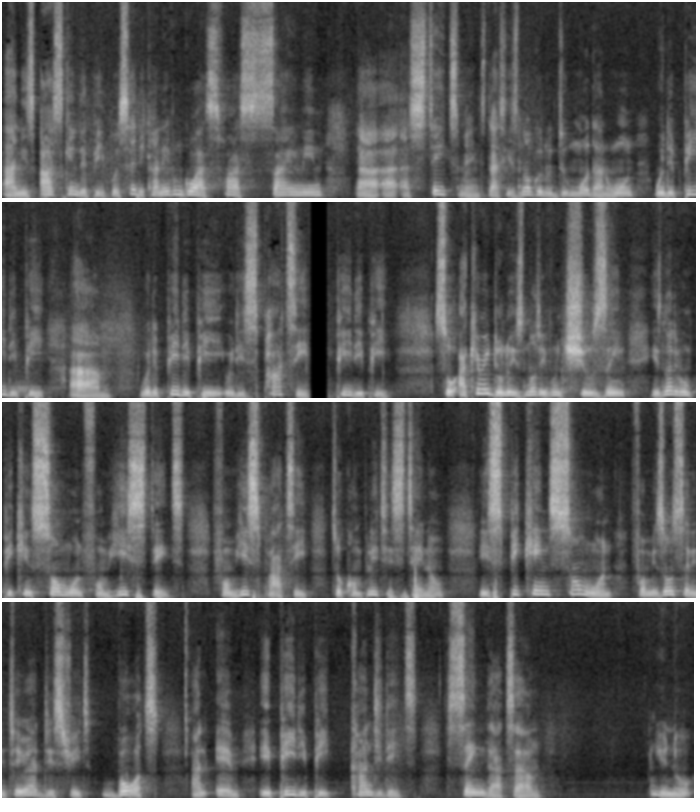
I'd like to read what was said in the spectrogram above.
and he's asking the people. He said he can even go as far as signing uh, a, statement that he's not going to do more than one with the PDP, um, with the PDP, with his party, PDP. So Akeredolu is not even choosing, he's not even picking someone from his state, from his party to complete his tenure. He's picking someone from his own senatorial district, but an, um, a PDP candidate, saying that um, you know,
